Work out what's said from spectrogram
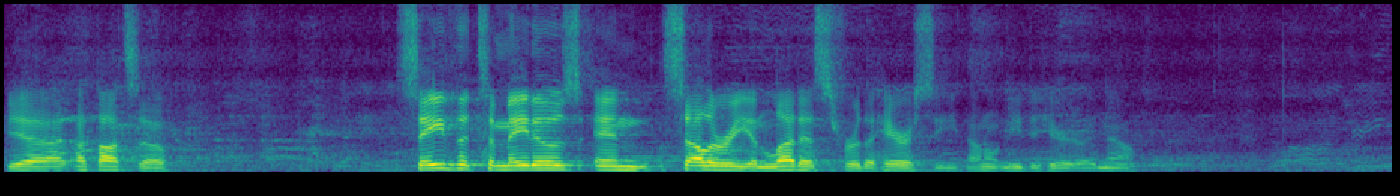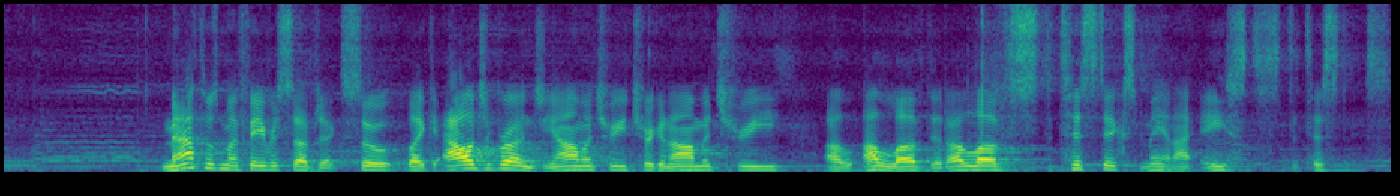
Yeah, I, I thought so. Save the tomatoes and celery and lettuce for the heresy. I don't need to hear it right now. Math was my favorite subject. So, like algebra and geometry, trigonometry, I, I loved it. I loved statistics. Man, I aced statistics.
